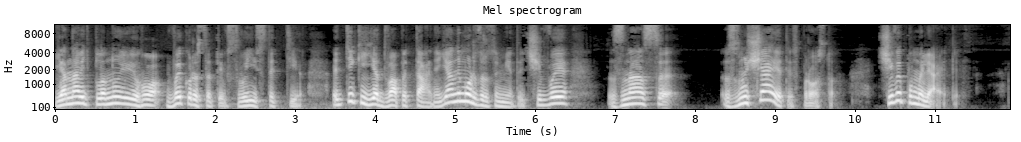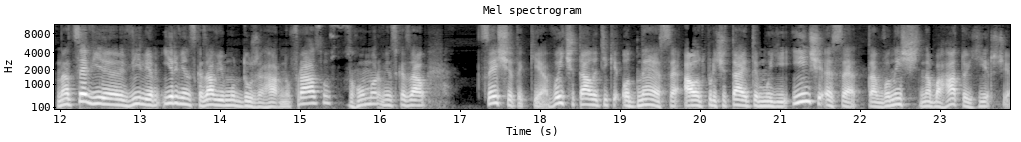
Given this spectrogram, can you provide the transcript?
Я навіть планую його використати в своїй статті. Тільки є два питання. Я не можу зрозуміти, чи ви з нас знущаєтесь просто, чи ви помиляєтесь. На це Вільям Ірвін сказав йому дуже гарну фразу з гумором. Він сказав: це ще таке, ви читали тільки одне есе, а от прочитайте мої інші есе, та вони ж набагато гірші.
